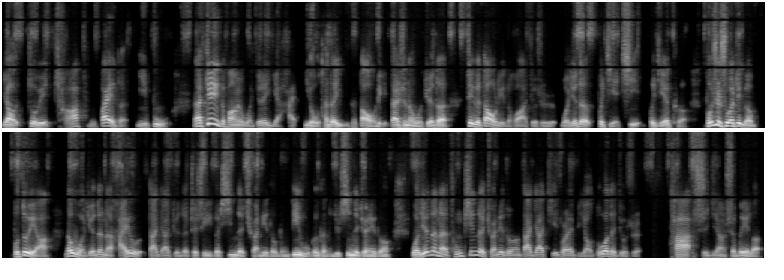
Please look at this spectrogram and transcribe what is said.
要作为查腐败的一步。那这个方面，我觉得也还有他的一个道理。但是呢，我觉得这个道理的话，就是我觉得不解气、不解渴。不是说这个不对啊。那我觉得呢，还有大家觉得这是一个新的权力斗争。第五个可能就是新的权力斗争。我觉得呢，从新的权力斗争，大家提出来比较多的就是，它实际上是为了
